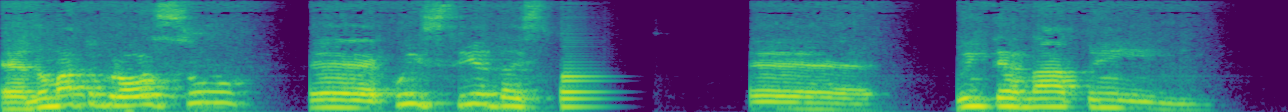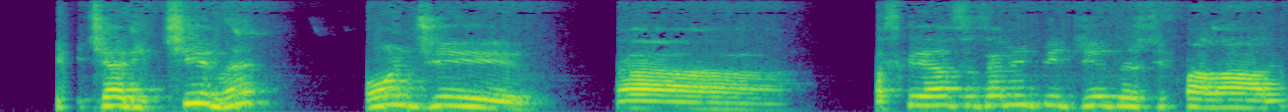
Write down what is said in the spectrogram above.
É, no Mato Grosso, é, conhecida a história é, do internato em Itiariti, né, onde a, as crianças eram impedidas de falar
